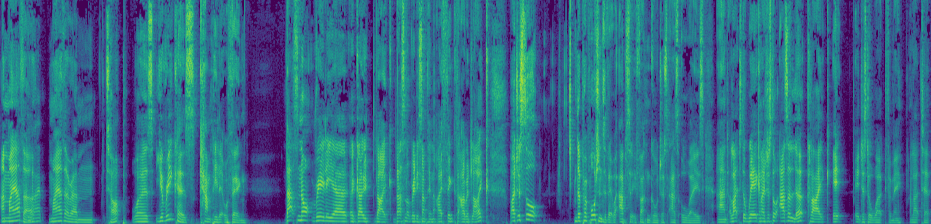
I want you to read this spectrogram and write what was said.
And my other Alright. my other um top was Eureka's campy little thing. That's not really a, a go like that's not really something that I think that I would like. But I just thought the proportions of it were absolutely fucking gorgeous as always. And I liked the wig and I just thought as a look, like it it just all worked for me. I liked it.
